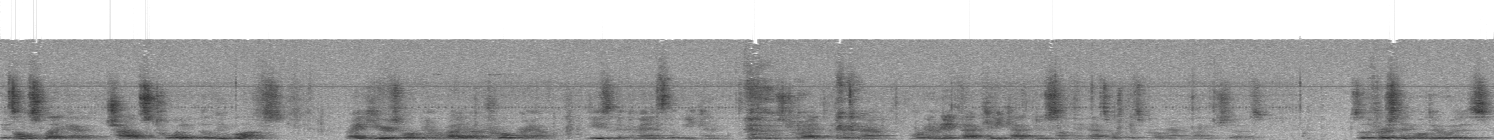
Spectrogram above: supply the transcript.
It's almost like a child's toy, building blocks. Right here is where we're going to write our program. These are the commands that we can use to write the program. We're going to make that kitty cat do something. That's what this programming language does. So the first thing we'll do is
